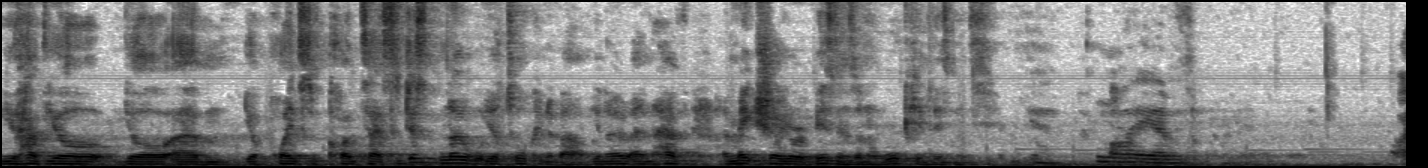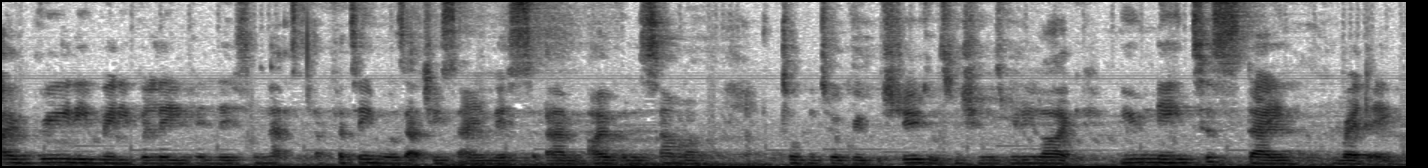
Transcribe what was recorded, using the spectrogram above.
you have your your um, your points of contact. So just know what you're talking about you know and have and make sure you're a business and a walking business. Yeah, I um, I really, really believe in this, and that's Fatima was actually saying this um, over the summer, talking to a group of students, and she was really like, "You need to stay ready.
